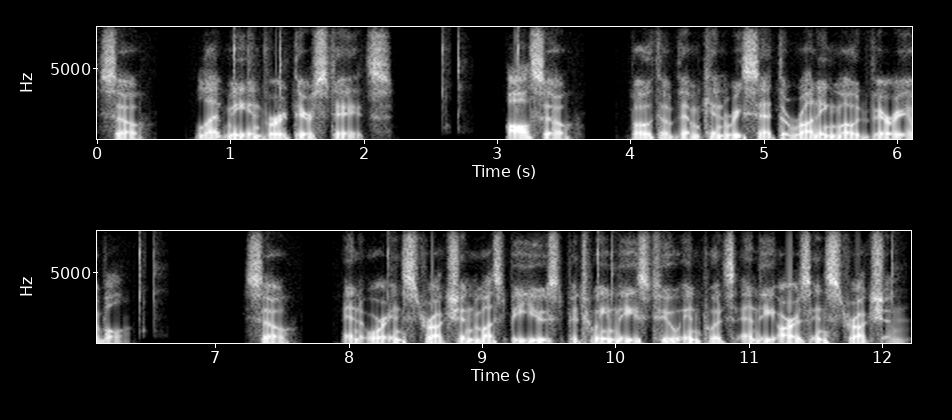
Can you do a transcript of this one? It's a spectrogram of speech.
So, let me invert their states. Also, both of them can reset the running mode variable. So, an OR instruction must be used between these two inputs and the RS instruction.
